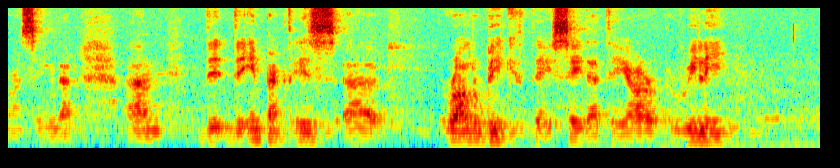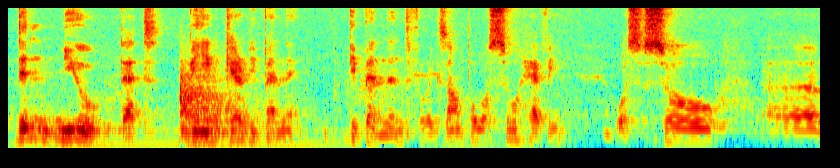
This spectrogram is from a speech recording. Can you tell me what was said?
are saying that, um, the, the impact is uh, rather big. They say that they are really didn't knew that being care dependent, dependent, for example, was so heavy, was so uh,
